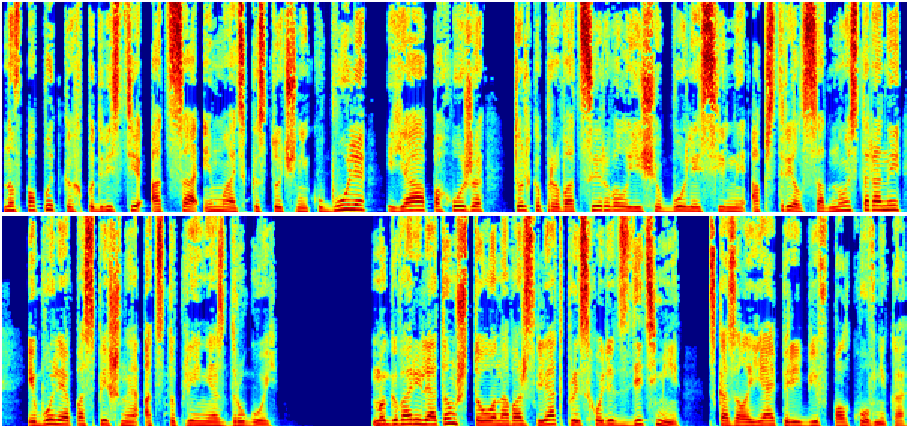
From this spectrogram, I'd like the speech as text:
Но в попытках подвести отца и мать к источнику боли я, похоже, только провоцировала еще более сильный обстрел с одной стороны и более поспешное отступление с другой. Мы говорили о том, что, на ваш взгляд, происходит с детьми, сказала я, перебив полковника.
